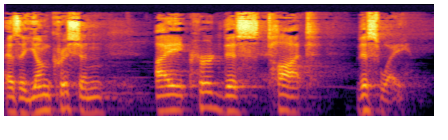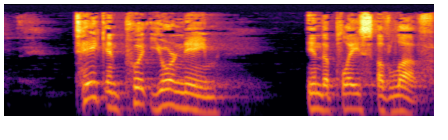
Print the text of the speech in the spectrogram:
as a young Christian, I heard this taught this way. Take and put your name in the place of love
